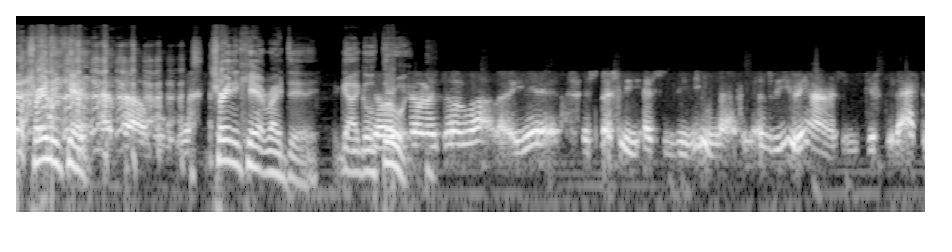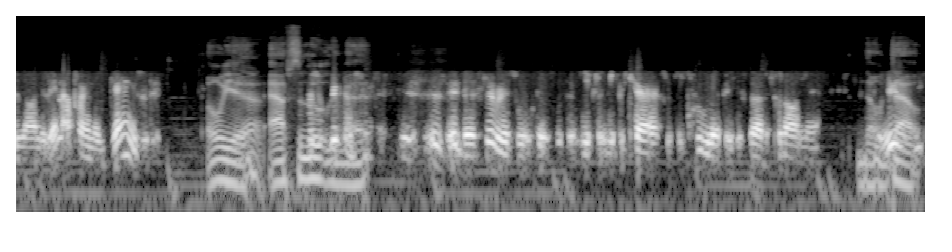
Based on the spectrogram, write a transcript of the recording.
Training camp. That's how. it is. Training camp right there. You gotta go So, through it. so that's a lot. Like, yeah, especially SVU now. 'cause SVU, they hiring some gifted actors on it. They're not playing no games with it. Oh yeah, Yeah. absolutely, man. It's, it's, it's, they're serious with this, with the, with the, with the cast, with the crew that they decided to put on there. No These- doubt. These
